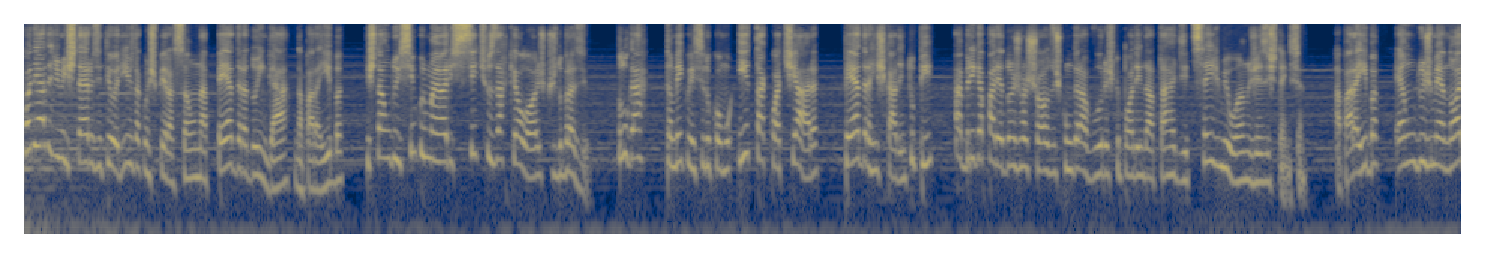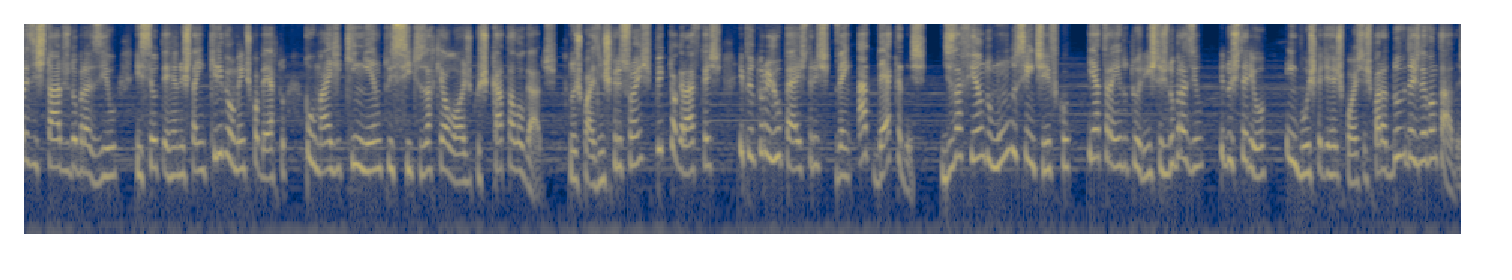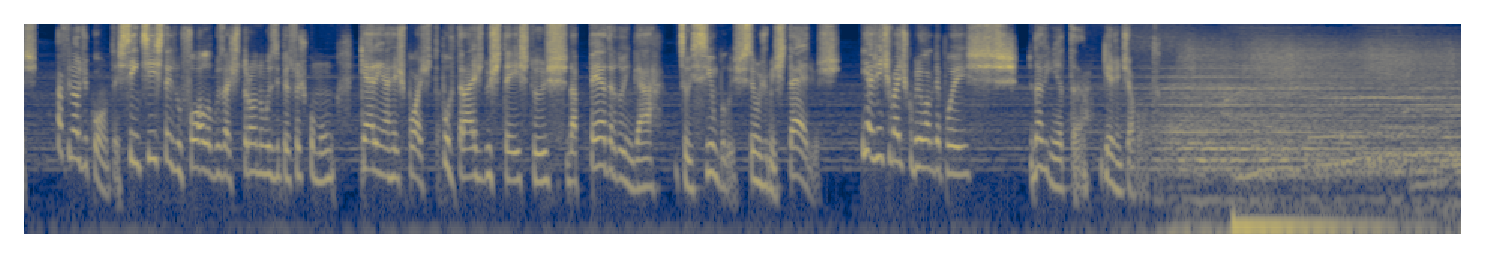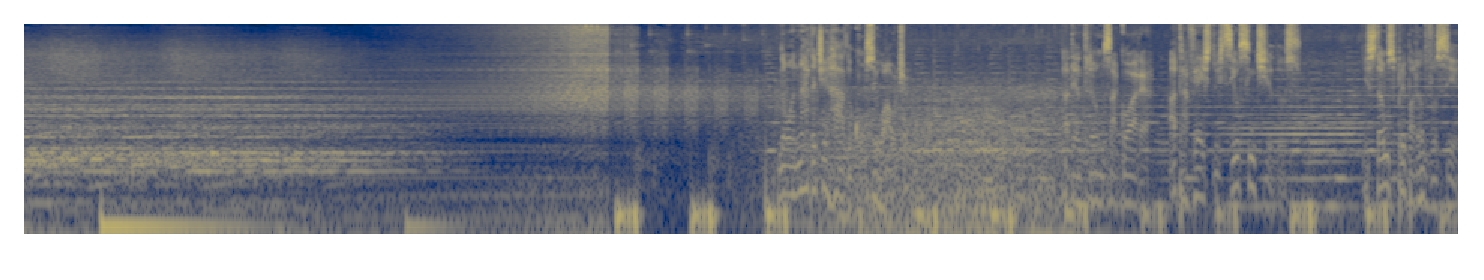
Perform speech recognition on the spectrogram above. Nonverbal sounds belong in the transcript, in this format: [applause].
Rodeada de mistérios e teorias da conspiração na Pedra do Ingá, na Paraíba, está um dos cinco maiores sítios arqueológicos do Brasil. O lugar, também conhecido como Itacoatiara, pedra riscada em tupi, abriga paredões rochosos com gravuras que podem datar de 6 mil anos de existência. A Paraíba é um dos menores estados do Brasil e seu terreno está incrivelmente coberto por mais de 500 sítios arqueológicos catalogados nos quais inscrições pictográficas e pinturas rupestres vêm há décadas desafiando o mundo científico e atraindo turistas do Brasil e do exterior em busca de respostas para dúvidas levantadas. Afinal de contas, cientistas, ufólogos, astrônomos e pessoas comuns querem a resposta por trás dos textos da Pedra do Engar, seus símbolos, seus mistérios. E a gente vai descobrir logo depois da vinheta e a gente já volta. Não há nada de errado com seu áudio. Adentramos agora através dos seus sentidos. Estamos preparando você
